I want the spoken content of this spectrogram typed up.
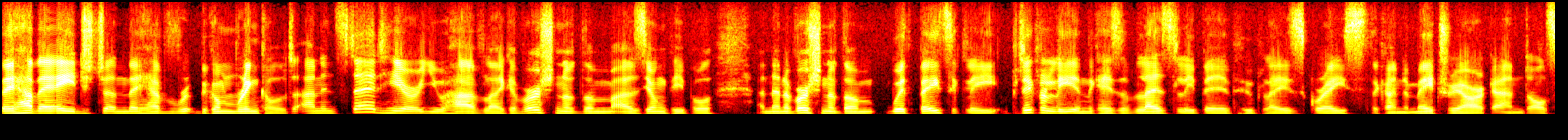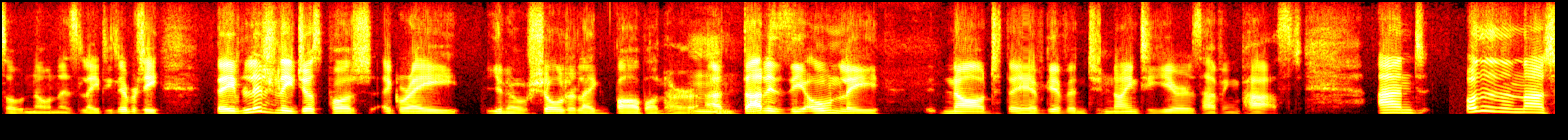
They have aged and they have r- become wrinkled. And instead, here you have like a version of them as young people, and then a version of them with basically, particularly in the case of Leslie Bibb, who plays Grace, the kind of matriarch, and also known as Lady Liberty. They've literally just put a grey, you know, shoulder leg bob on her, Mm. and that is the only nod they have given to 90 years having passed. And other than that,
